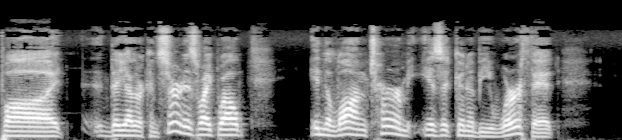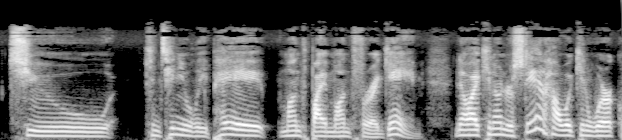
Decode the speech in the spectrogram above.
But the other concern is like, well, in the long term, is it going to be worth it to continually pay month by month for a game? Now, I can understand how it can work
